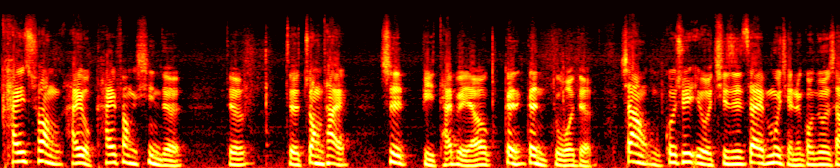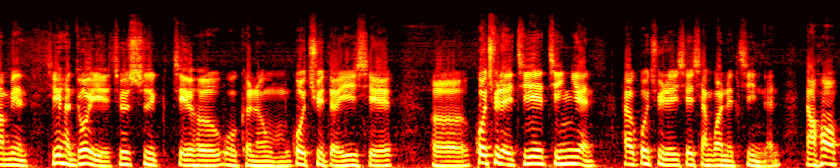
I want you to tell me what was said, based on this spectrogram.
开创还有开放性的的的状态是比台北要更更多的。像我过去，有其实，在目前的工作上面，其实很多也就是结合我可能我们过去的一些呃过去的一些经验，还有过去的一些相关的技能，然后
